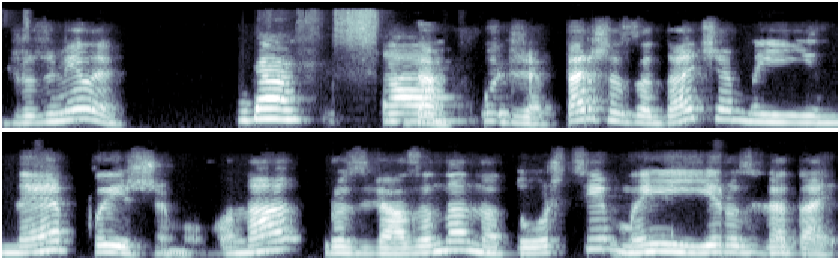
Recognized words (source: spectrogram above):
Зрозуміли? Да. Так, отже, перша задача, ми її не пишемо. Вона розв'язана на дошці, ми її розглядаємо.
